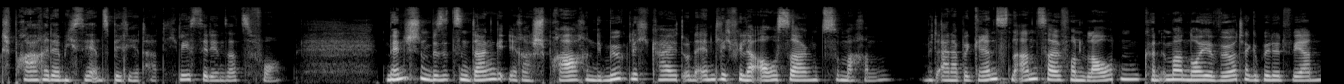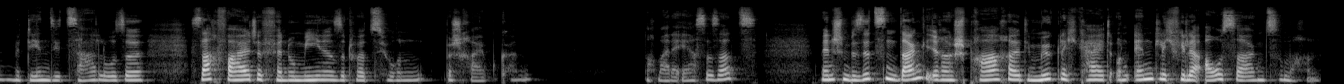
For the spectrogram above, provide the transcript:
Sprache, der mich sehr inspiriert hat. Ich lese dir den Satz vor. Menschen besitzen dank ihrer Sprachen die Möglichkeit, unendlich viele Aussagen zu machen. Mit einer begrenzten Anzahl von Lauten können immer neue Wörter gebildet werden, mit denen sie zahllose Sachverhalte, Phänomene, Situationen beschreiben können. Nochmal der erste Satz. Menschen besitzen dank ihrer Sprache die Möglichkeit, unendlich viele Aussagen zu machen.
